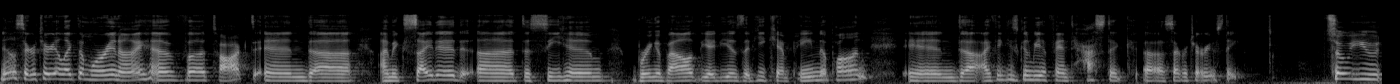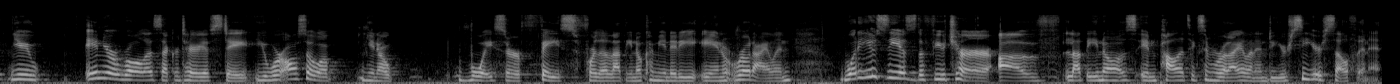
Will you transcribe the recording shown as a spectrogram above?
No, Secretary-elect Amore and I have uh, talked, and uh, I'm excited uh, to see him bring about the ideas that he campaigned upon, and uh, I think he's going to be a fantastic uh, Secretary of State. So you you in your role as Secretary of State, you were also a you know voice or face for the Latino community in Rhode Island. What do you see as the future of Latinos in politics in Rhode Island, and do you see yourself in it?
